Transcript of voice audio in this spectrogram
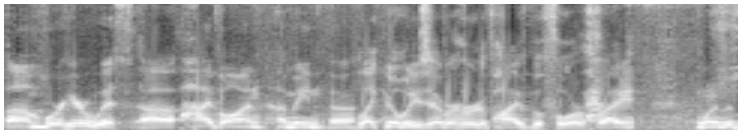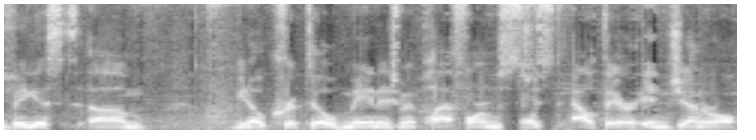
um, we're here with uh, Hiveon. I mean, Uh. like nobody's ever heard of Hive before, right? One of the biggest, um, you know, crypto management platforms just out there in general.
